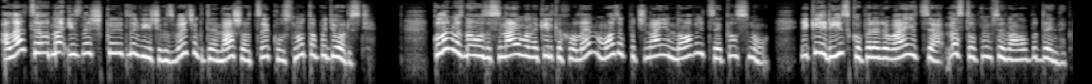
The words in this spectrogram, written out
Але це одна із найшкідливіших звичок для нашого циклу сну та бадьорості. Коли ми знову засинаємо на кілька хвилин, мозок починає новий цикл сну, який різко переривається наступним сигналом будильника.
